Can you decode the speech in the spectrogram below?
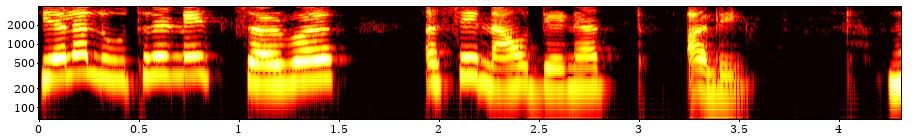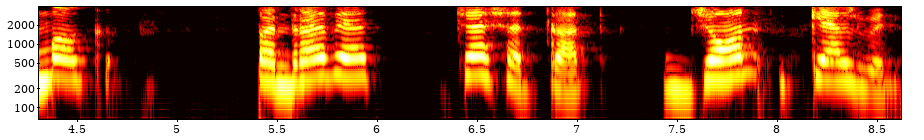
याला लुथरने चळवळ असे नाव देण्यात आले. मग पंधराव्याच्या शतकात जॉन कॅल्विन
